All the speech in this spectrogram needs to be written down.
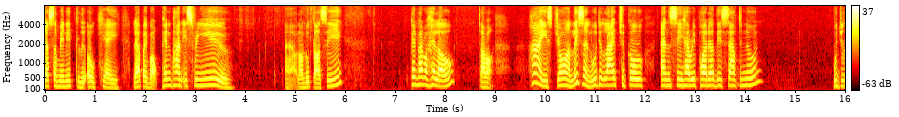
just a minute หรือ okay แล้วไปบอก pen pan is for you อ้าวลองดูต่อซิเพนพันบอก hello จอห์นบอก hi it's John listen would you like to go and see Harry Potter this afternoon would you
